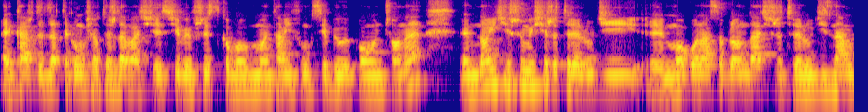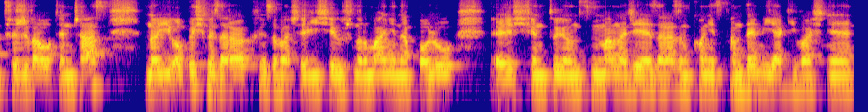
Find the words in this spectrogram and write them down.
E, każdy dlatego musiał też dawać z siebie wszystko, bo momentami funkcje były połączone. No i cieszymy się się, że tyle ludzi y, mogło nas oglądać, że tyle ludzi z nami przeżywało ten czas. No i obyśmy za rok zobaczyli się już normalnie na polu, y, świętując, mam nadzieję, zarazem koniec pandemii, jak i właśnie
